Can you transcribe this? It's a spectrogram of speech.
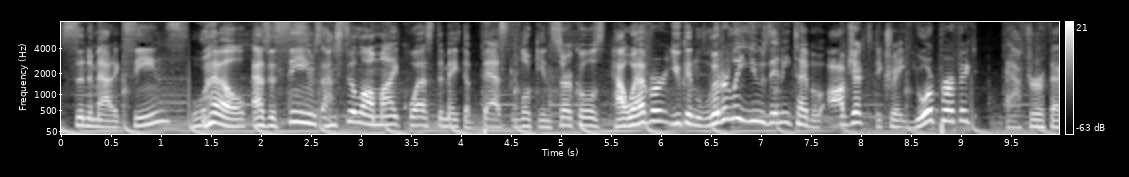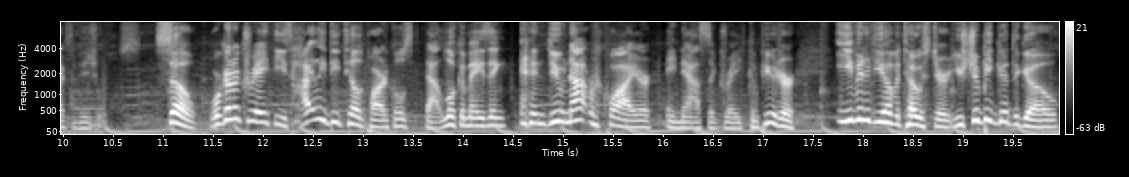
cinematic scenes? Well, as it seems, I'm still on my quest to make the best looking circles. However, you can literally use any type of object to create your perfect After Effects visuals. So, we're going to create these highly detailed particles that look amazing and do not require a NASA grade computer. Even if you have a toaster, you should be good to go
